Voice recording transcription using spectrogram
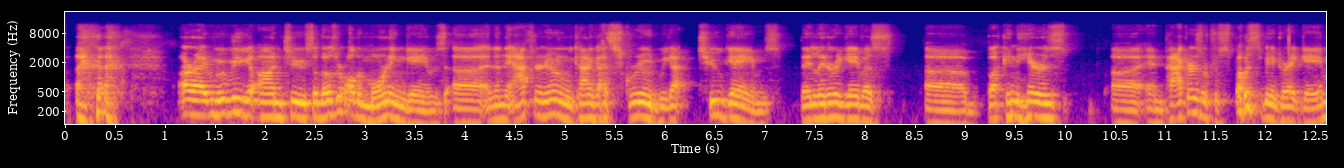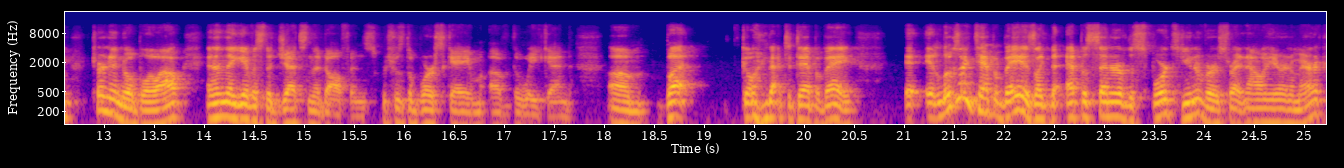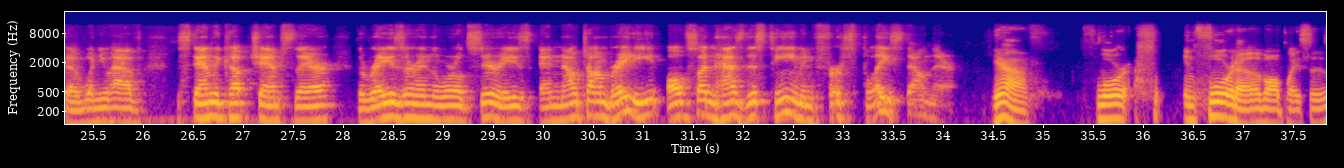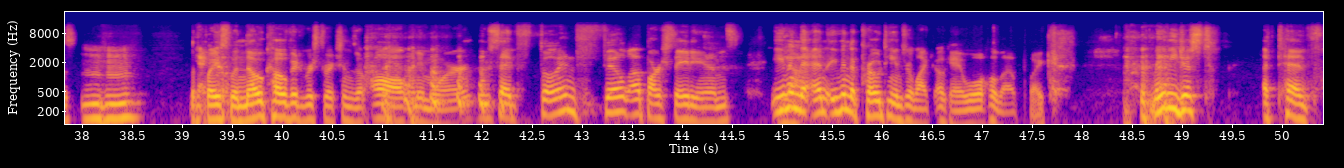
all right, moving on to so those were all the morning games, uh, and then the afternoon we kind of got screwed. We got two games. They literally gave us uh, Buccaneers uh, and Packers, which was supposed to be a great game, turned into a blowout, and then they gave us the Jets and the Dolphins, which was the worst game of the weekend. Um, but going back to Tampa Bay. It, it looks like Tampa Bay is like the epicenter of the sports universe right now here in America. When you have the Stanley Cup champs there, the Rays are in the World Series, and now Tom Brady all of a sudden has this team in first place down there. Yeah, Flor in Florida of all places, Mm-hmm. The Yeah, place with no COVID restrictions at all anymore. who said fill and fill up our stadiums? Even Yeah. the and even the pro teams are like, okay, well, hold up, like maybe just a tenth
